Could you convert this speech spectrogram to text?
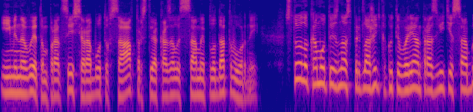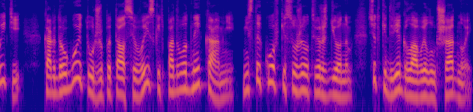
И именно в этом процессе работа в соавторстве оказалась самой плодотворной. Стоило кому-то из нас предложить какой-то вариант развития событий, как другой тут же пытался выискать подводные камни, нестыковки с уже утвержденным, все-таки две головы лучше одной.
